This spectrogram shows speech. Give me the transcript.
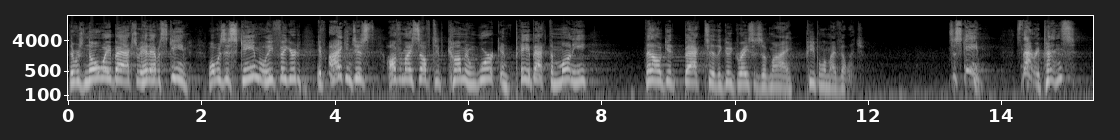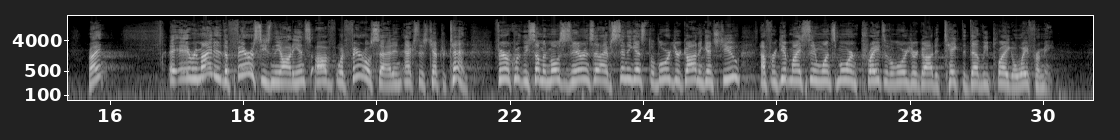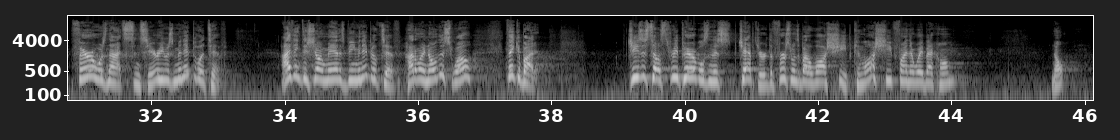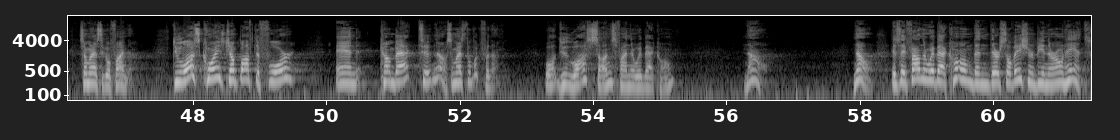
There was no way back, so he had to have a scheme. What was his scheme? Well, he figured if I can just offer myself to come and work and pay back the money, then I'll get back to the good graces of my people in my village. It's a scheme. It's not repentance, right? It reminded the Pharisees in the audience of what Pharaoh said in Exodus chapter 10. Pharaoh quickly summoned Moses and Aaron and said, I have sinned against the Lord your God and against you. Now forgive my sin once more and pray to the Lord your God to take the deadly plague away from me. Pharaoh was not sincere, he was manipulative. I think this young man is being manipulative. How do I know this? Well, think about it. Jesus tells three parables in this chapter. The first one's about a lost sheep. Can lost sheep find their way back home? No. Someone has to go find them. Do lost coins jump off the floor and come back to? No, someone has to look for them. Well, do lost sons find their way back home? No. No. If they found their way back home, then their salvation would be in their own hands.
